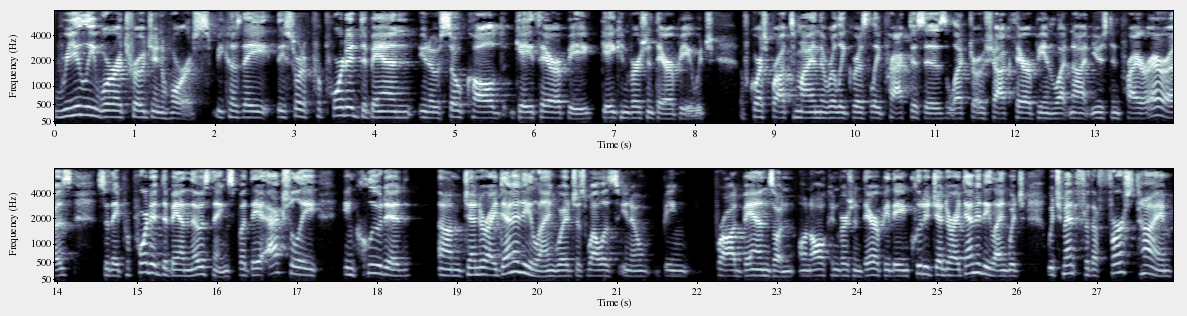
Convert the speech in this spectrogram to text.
really were a Trojan horse because they they sort of purported to ban you know so-called gay therapy, gay conversion therapy, which of course brought to mind the really grisly practices, electroshock therapy and whatnot used in prior eras. So they purported to ban those things, but they actually included um, gender identity language as well as you know being broad bans on, on all conversion therapy. They included gender identity language, which meant for the first time,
